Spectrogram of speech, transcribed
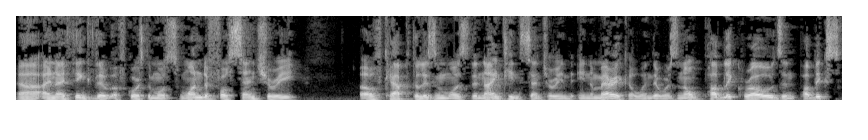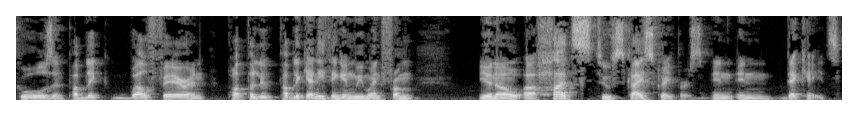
uh, and I think the, of course, the most wonderful century of capitalism was the 19th century in, in America, when there was no public roads and public schools and public welfare and public, public anything, and we went from you know uh, huts to skyscrapers in in decades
